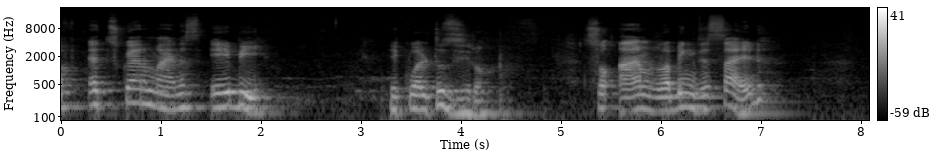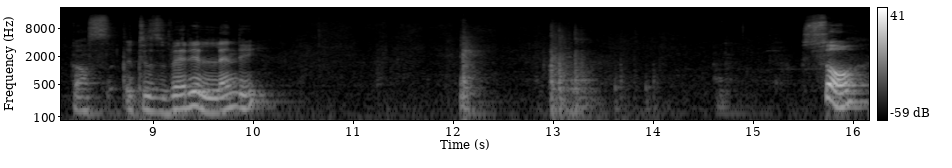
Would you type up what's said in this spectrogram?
of h square minus ab equal to 0 so I am rubbing this side because it is very lengthy. So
